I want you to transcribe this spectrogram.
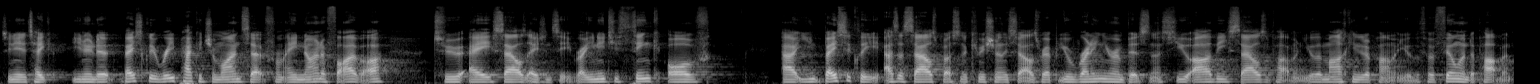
So you need to take, you need to basically repackage your mindset from a nine to fiver to a sales agency, right? You need to think of uh, you basically, as a salesperson, a commission sales rep, you're running your own business. You are the sales department, you're the marketing department, you're the fulfillment department,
